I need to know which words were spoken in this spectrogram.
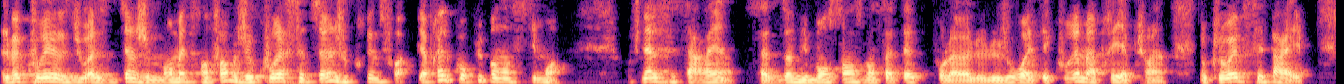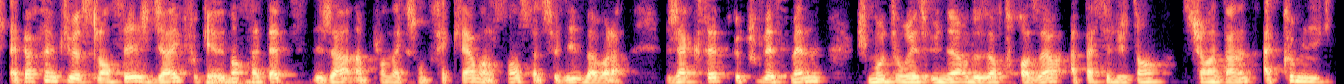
Elle va courir, elle se dit tiens, je vais me remettre en forme, je vais courir cette semaine, je vais courir une fois. Puis après, elle court plus pendant six mois. Au final, ça sert à rien. Ça se donne du bon sens dans sa tête pour le, jour où elle a été couru, mais après, il n'y a plus rien. Donc, le web, c'est pareil. La personne qui veut se lancer, je dirais qu'il faut qu'elle ait dans sa tête déjà un plan d'action très clair dans le sens où elle se dise, bah voilà, j'accepte que toutes les semaines, je m'autorise une heure, deux heures, trois heures à passer du temps sur Internet, à communiquer.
